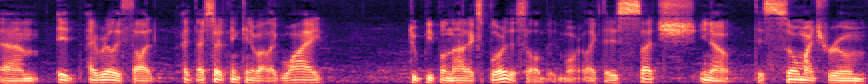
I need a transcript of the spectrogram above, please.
Um, it I really thought I, I started thinking about like why do people not explore this a little bit more? Like there's such you know there's so much room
